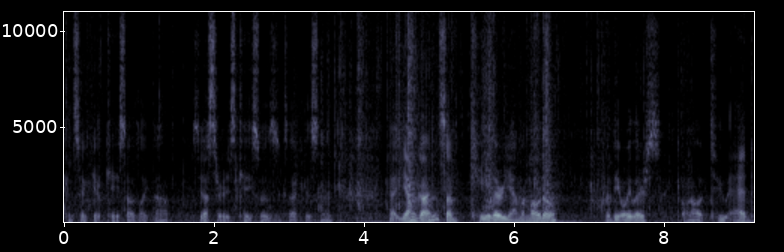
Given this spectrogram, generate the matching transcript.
consecutive case I was like that. So yesterday's case was exactly the same. Got Young Guns of Kailer Yamamoto for the Oilers. Going out to Ed.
